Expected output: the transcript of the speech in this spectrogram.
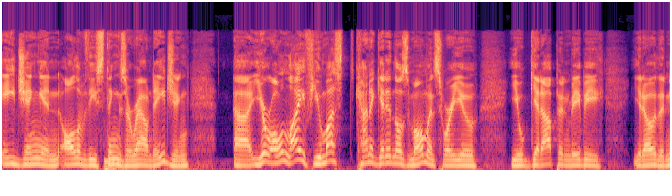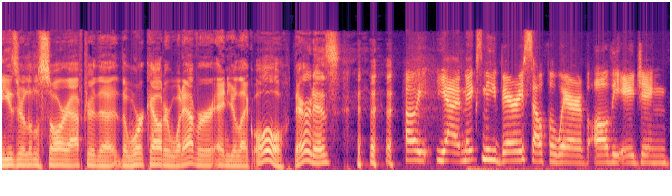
aging and all of these things around aging, uh, your own life, you must kind of get in those moments where you you get up and maybe you know the knees are a little sore after the the workout or whatever and you're like oh there it is. Oh yeah it makes me very self-aware of all the aging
